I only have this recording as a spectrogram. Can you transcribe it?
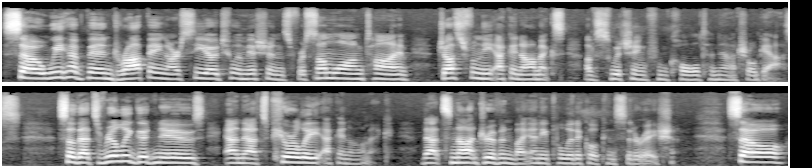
So we have been dropping our CO2 emissions for some long time just from the economics of switching from coal to natural gas. So that's really good news, and that's purely economic. That's not driven by any political consideration. So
